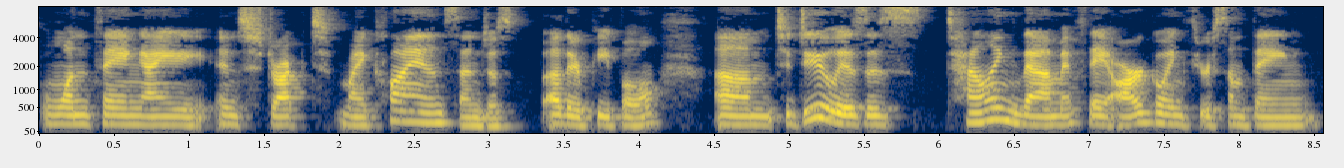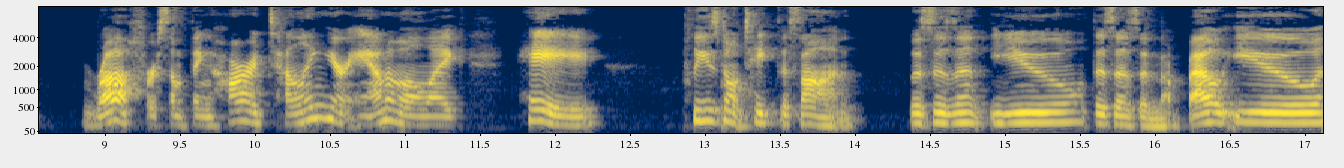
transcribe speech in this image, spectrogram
one thing I instruct my clients and just other people um, to do is is telling them if they are going through something rough or something hard, telling your animal like, "Hey, please don't take this on. This isn't you. This isn't about you.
